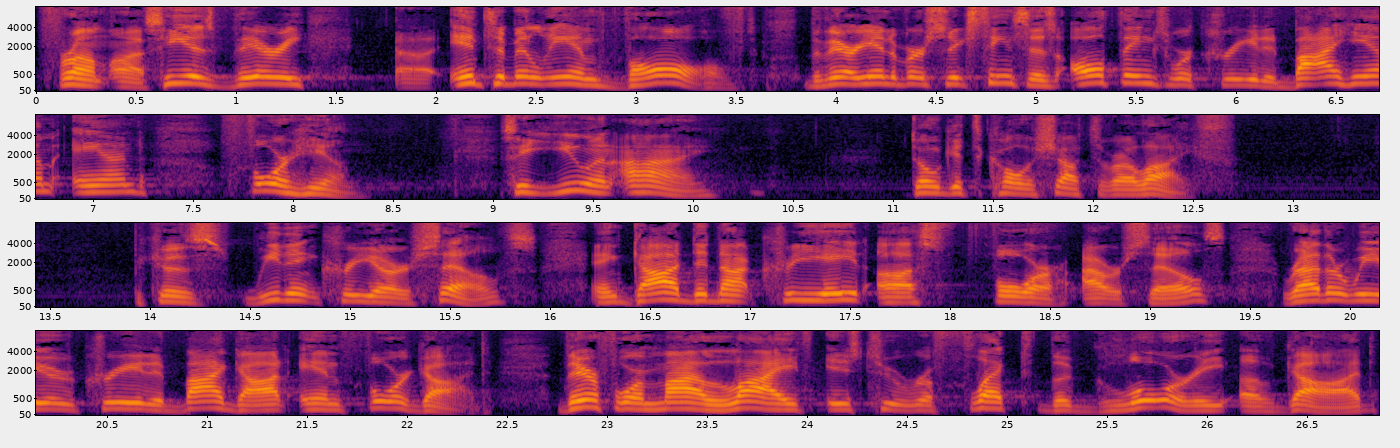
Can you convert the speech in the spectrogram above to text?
from us. He is very uh, intimately involved. The very end of verse 16 says, All things were created by him and for him. See, you and I don't get to call the shots of our life because we didn't create ourselves, and God did not create us for ourselves. Rather, we are created by God and for God. Therefore, my life is to reflect the glory of God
